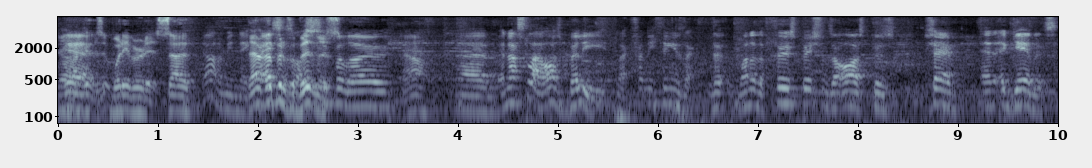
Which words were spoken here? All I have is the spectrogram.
Yeah. Like, uh, whatever it is. So Yeah, I mean, they're open for business. Super low. Yeah. Um, and I still I asked Billy. Like, funny thing is, like, the, one of the first questions I asked because shame. And again, it's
